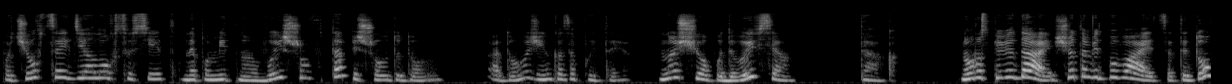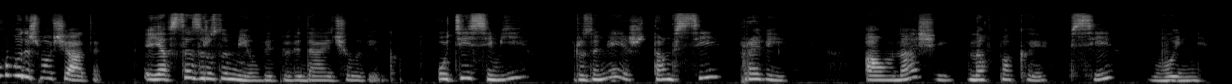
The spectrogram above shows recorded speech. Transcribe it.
Почув цей діалог сусід, непомітно вийшов та пішов додому. А дома жінка запитує: Ну що, подивився? Так. Ну, розповідай, що там відбувається? Ти довго будеш мовчати? І Я все зрозумів, відповідає чоловік. У тій сім'ї, розумієш, там всі праві, а у нашій, навпаки, всі винні.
